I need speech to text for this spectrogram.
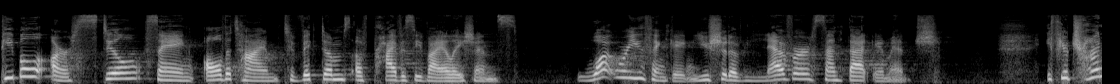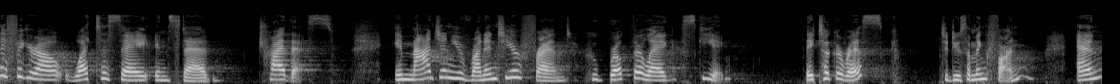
People are still saying all the time to victims of privacy violations, What were you thinking? You should have never sent that image. If you're trying to figure out what to say instead, try this. Imagine you've run into your friend who broke their leg skiing. They took a risk to do something fun, and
